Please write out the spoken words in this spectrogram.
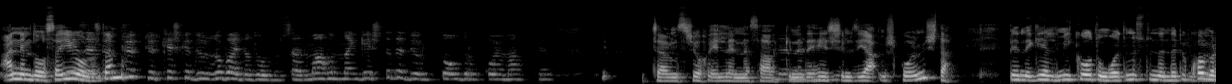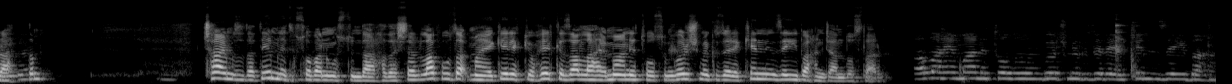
Annem de olsa iyi teyzem olurdu de ama. Tüh tüh keşke diyor zobayı da doldursaydım. Aklımdan geçti de diyor doldurup koymak diyor. Canımız çok ellerine sağlık yine de her şeyimizi yapmış koymuş da. Ben de geldim iki odun koydum üstünden de bir kömür attım. Çayımızı da demledik sobanın üstünde arkadaşlar. Lafı uzatmaya gerek yok. Herkes Allah'a emanet olsun. Görüşmek üzere. Kendinize iyi bakın can dostlarım. Allah'a emanet olun. Görüşmek üzere. Kendinize iyi bakın.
